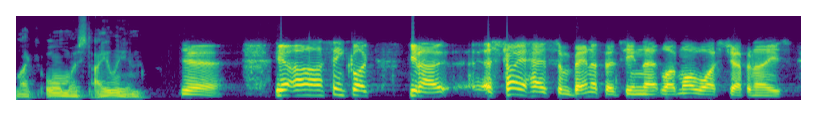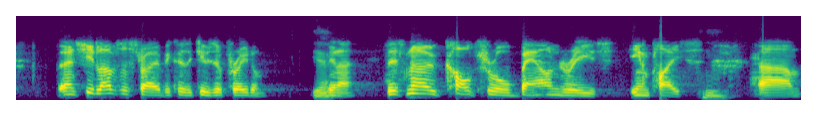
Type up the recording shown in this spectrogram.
like almost alien. Yeah, yeah. I think like you know, Australia has some benefits in that. Like my wife's Japanese, and she loves Australia because it gives her freedom. Yeah. You know, there's no cultural boundaries in place, Mm. um,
